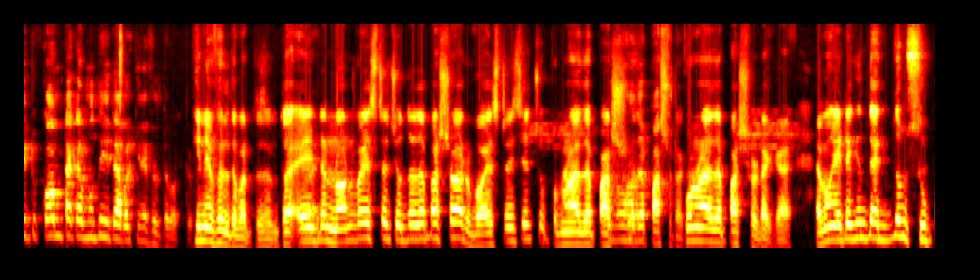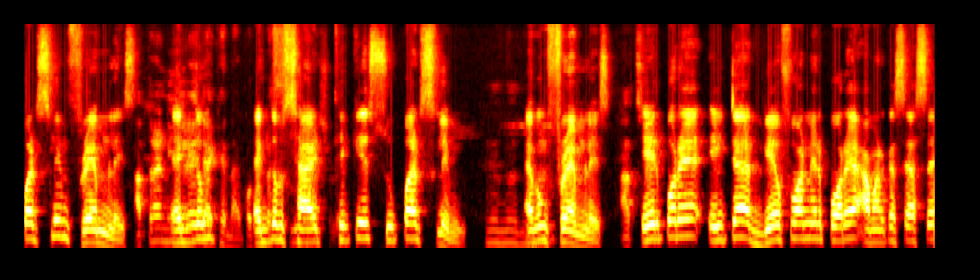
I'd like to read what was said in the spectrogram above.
একটু কম টাকার মধ্যে এটা আবার কিনে ফেলতে পারতেন কিনে ফেলতে পারতেছেন। তো এইটা নন ভয়েসটা চোদ্দ হাজার পাঁচশো আর ভয়েসটা হচ্ছে পনেরো হাজার পাঁচশো। হাজার পাঁচশো টাকা। পনেরো হাজার পাঁচশো টাকা। এবং এটা কিন্তু একদম সুপার স্লিম ফ্রেমলেস একদম- একদম সাইড থেকে সুপার স্লিম। এবং ফ্রেমলেস আচ্ছা। এরপরে এইটা ডিএফ ওয়ানের পরে আমার কাছে আছে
